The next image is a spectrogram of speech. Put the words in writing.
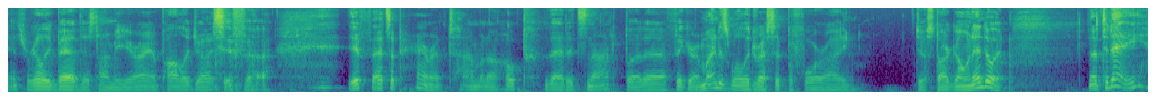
it's really bad this time of year. I apologize if uh, if that's apparent. I'm gonna hope that it's not, but uh, figure I might as well address it before I just start going into it. Now today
